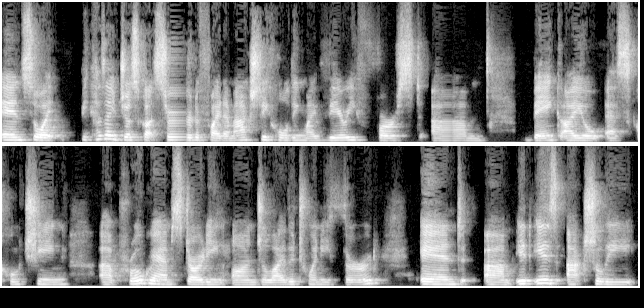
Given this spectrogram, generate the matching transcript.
And so i because i just got certified i'm actually holding my very first um, bank ios coaching uh, program starting on july the 23rd and um, it is actually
